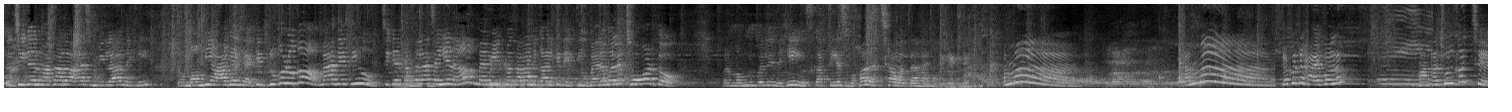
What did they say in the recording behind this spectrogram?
तो चिकन मसाला आज मिला नहीं। तो मम्मी आ गई है कि रुको रुको, मैं देती हूँ। चिकन मसाला चाहिए ना, मैं मीट मसाला निकाल के देती हूँ। मैंने बोला, छोड़ दो। पर मम्मी बोली, नहीं, उसका टेस्ट बहुत अच्छा होता है। अम्मा अम्मा लोग तो हाय बोलो। माथा चुल खाचे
